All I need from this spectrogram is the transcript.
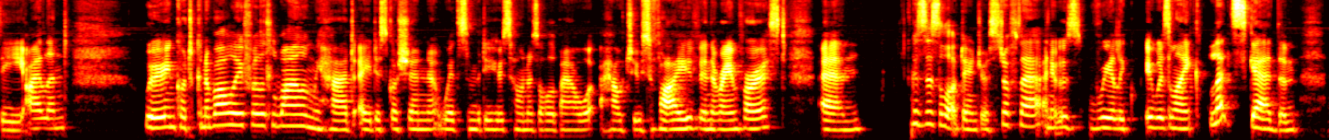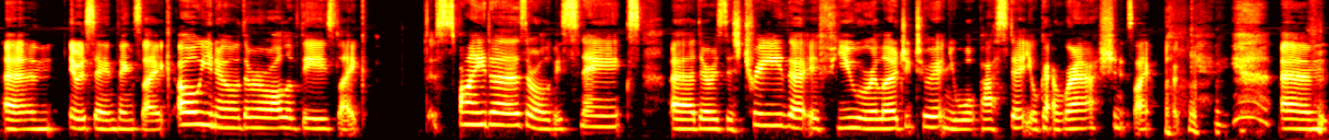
the island. We were in Kota Kinabalu for a little while, and we had a discussion with somebody who's telling us all about how to survive in the rainforest. Um, because there's a lot of dangerous stuff there, and it was really, it was like let's scare them. Um, it was saying things like, oh, you know, there are all of these like spiders, there are all of these snakes. Uh, there is this tree that if you are allergic to it and you walk past it, you'll get a rash. And it's like, okay. um,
